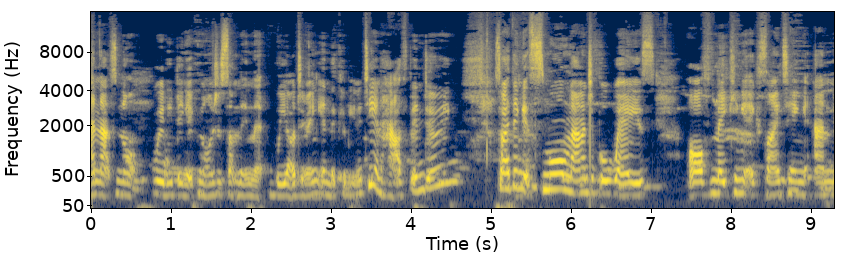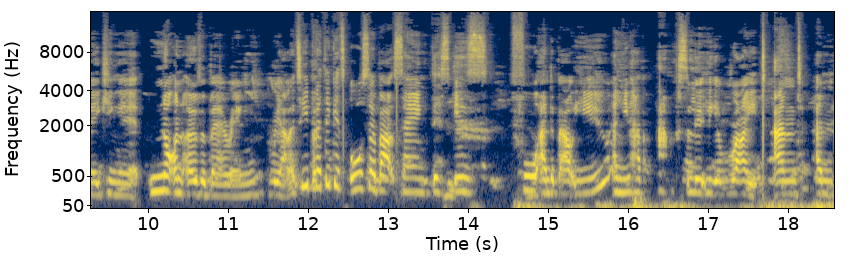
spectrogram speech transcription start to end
and that's not really being acknowledged as something that we are doing in the community and have been doing. So I think it's small, manageable ways of making it exciting and making it not an overbearing reality. But I think it's also about saying this is for and about you, and you have absolutely a right and and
